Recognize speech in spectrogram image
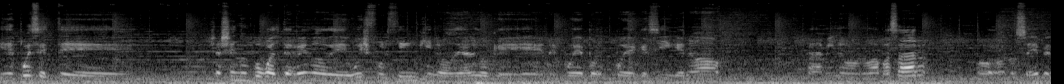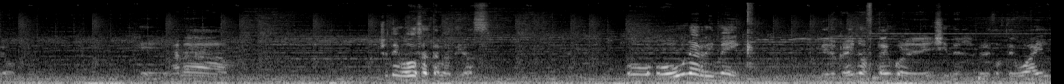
y después, este, ya yendo un poco al terreno de wishful thinking o de algo que puede, puede que sí, que no, para mí no, no va a pasar, o, no sé, pero eh, van a... Yo tengo dos alternativas. O, una remake pero Ocarina of Time con el engine del Breath of the Wild.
